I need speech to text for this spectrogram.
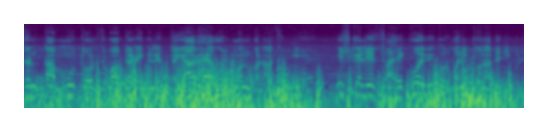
जनता मुँह तोड़ जवाब देने के लिए तैयार है और मन बना चुकी है। इसके लिए चाहे कोई भी कुर्बानी क्यों ना देनी पड़े।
